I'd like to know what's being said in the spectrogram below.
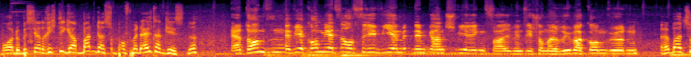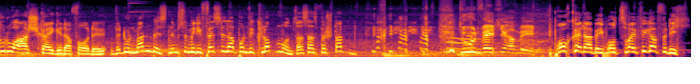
Boah, du bist ja ein richtiger Mann, dass du auf meine Eltern gehst, ne? Herr Thompson, wir kommen jetzt aufs Revier mit einem ganz schwierigen Fall, wenn Sie schon mal rüberkommen würden. Hör mal zu, du Arschgeige da vorne. Wenn du ein Mann bist, nimmst du mir die Fesseln ab und wir kloppen uns. Hast du das verstanden? Du und welche Armee? Ich brauch keine Armee, ich brauch zwei Finger für dich.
